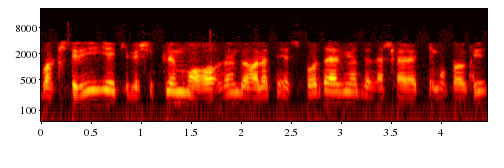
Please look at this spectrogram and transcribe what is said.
باکتریه که به شکل مقاوم به حالت اسپور در میاد و در شرایط مقاوی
